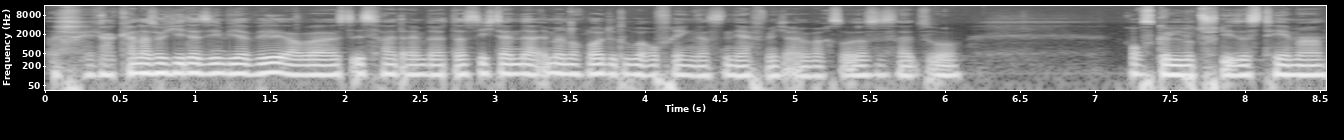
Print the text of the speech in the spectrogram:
Ach, ja, kann natürlich jeder sehen, wie er will, aber es ist halt einfach, dass sich dann da immer noch Leute drüber aufregen, das nervt mich einfach so. Das ist halt so ausgelutscht, dieses Thema.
